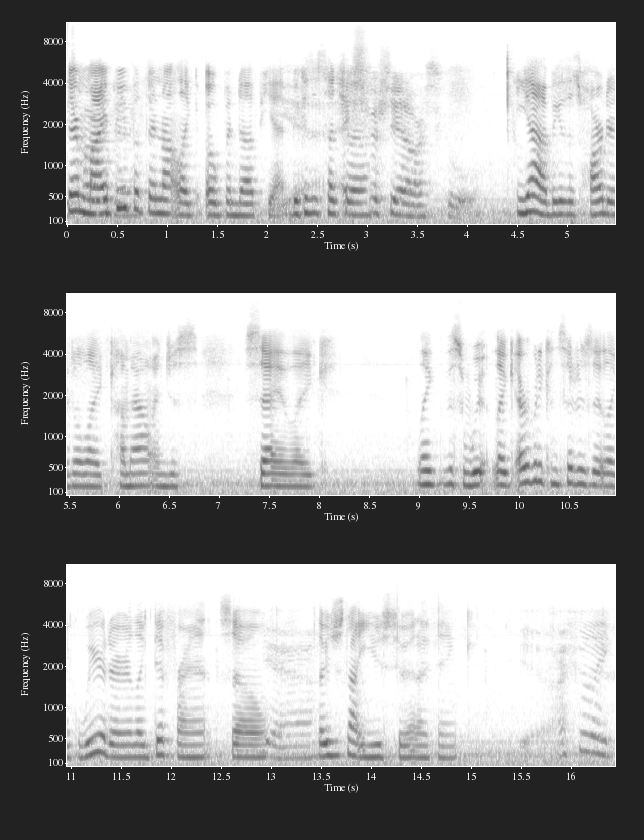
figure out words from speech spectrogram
there might be, to- but they're not like opened up yet because it's Yeah, such a especially at our school. Yeah because it's harder to like come out and just say like like this we- like everybody considers it like weirder like different so yeah they're just not used to it I think yeah I feel like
